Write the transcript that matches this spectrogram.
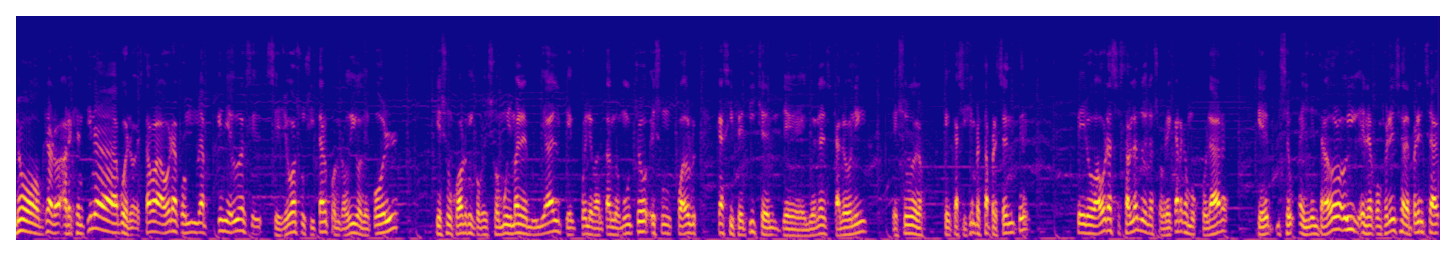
No, claro, Argentina, bueno, estaba ahora con una pequeña duda, se, se llegó a suscitar con Rodrigo de Paul, que es un jugador que comenzó muy mal el Mundial, que fue levantando mucho, es un jugador casi fetiche de, Lionel Scaloni, es uno de los que casi siempre está presente, pero ahora se está hablando de una sobrecarga muscular que el entrenador hoy en la conferencia de prensa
